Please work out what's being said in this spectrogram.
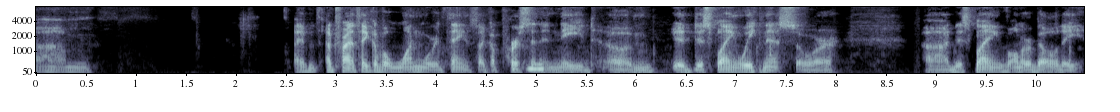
Um, I'm, I'm trying to think of a one word thing. It's like a person in need, um, displaying weakness or uh, displaying vulnerability.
